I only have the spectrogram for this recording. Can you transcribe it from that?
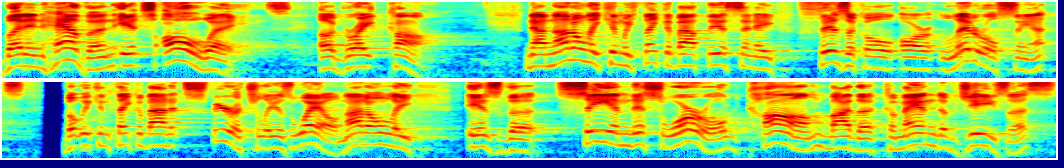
But in heaven, it's always a great calm. Now, not only can we think about this in a physical or literal sense, but we can think about it spiritually as well. Not only is the sea in this world calmed by the command of Jesus,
